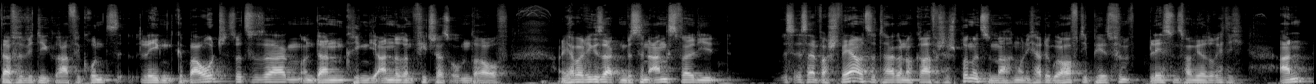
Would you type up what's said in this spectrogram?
dafür wird die Grafik grundlegend gebaut sozusagen und dann kriegen die anderen Features obendrauf. Und ich habe, halt, wie gesagt, ein bisschen Angst, weil die es ist einfach schwer heutzutage noch grafische Sprünge zu machen und ich hatte gehofft, die PS5 bläst uns mal wieder so richtig an.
